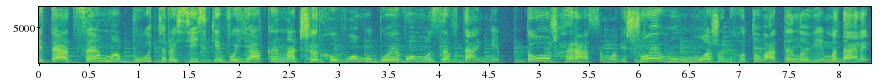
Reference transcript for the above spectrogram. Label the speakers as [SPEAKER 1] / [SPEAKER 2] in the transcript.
[SPEAKER 1] Слухайте, а це, мабуть, російські вояки на черговому бойовому завданні. Тож Герасимові Шойгу можуть готувати нові медалі.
